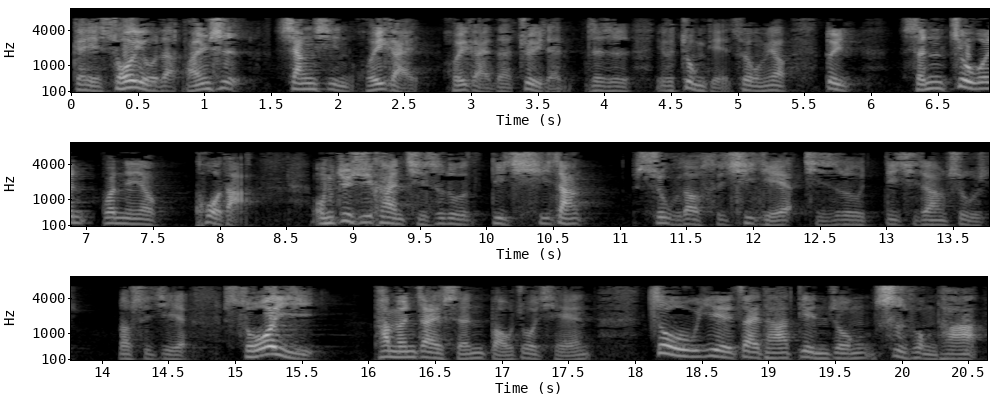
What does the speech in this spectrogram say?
给所有的凡事。相信悔改悔改的罪人，这是一个重点，所以我们要对神救恩观念要扩大。我们继续看启示录第七章十五到十七节，启示录第七章十五到十七节。所以他们在神宝座前昼夜在他殿中侍奉他，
